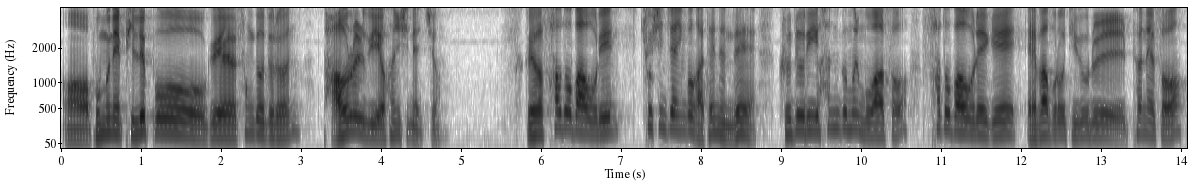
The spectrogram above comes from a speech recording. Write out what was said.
어, 본문의 빌립보 교회 성도들은 바울을 위해 헌신했죠. 그래서 사도 바울이 초신자인 것 같았는데 그들이 헌금을 모아서 사도 바울에게 에바브로 디도를 편해서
